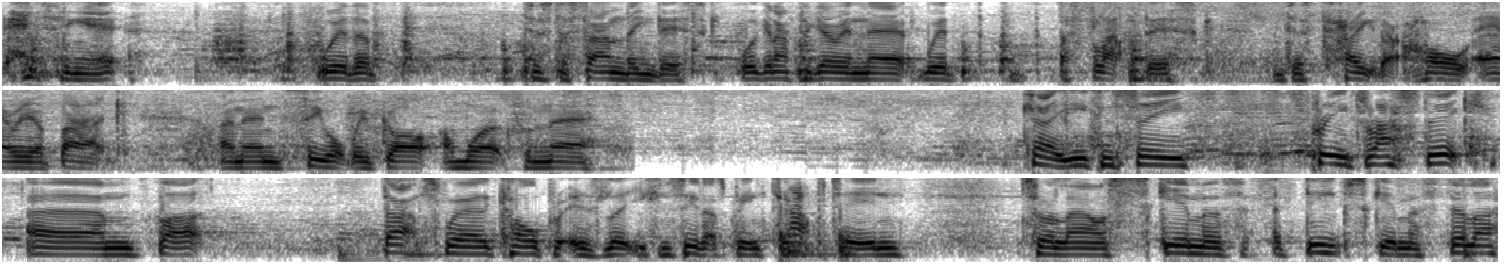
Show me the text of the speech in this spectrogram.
hitting it with a, just a sanding disc. We're gonna have to go in there with a flat disc and just take that whole area back and then see what we've got and work from there. Okay, you can see pretty drastic, um, but that's where the culprit is. Look, you can see that's been tapped in to allow a skim of, a deep skim of filler.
